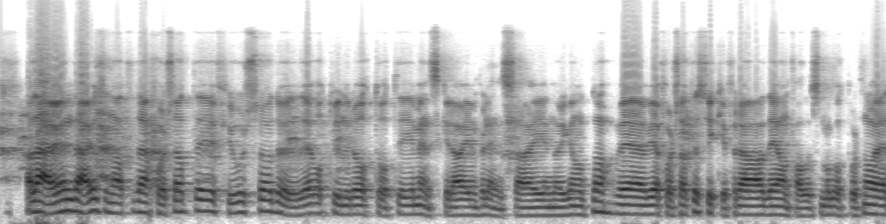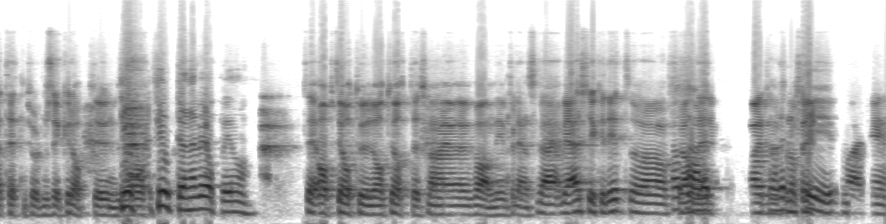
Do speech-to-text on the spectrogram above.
Ja, det er, jo, det er, jo, sånn at det er fortsatt I fjor så døde det 888 mennesker av influensa i Norge. nå. Vi, vi er fortsatt et stykke fra det antallet som har gått bort nå. Det er 13-14 stykker opp til 100, 14 er vi oppe i nå. Til, opp til 888 som er vanlig influensa. Vi er, vi er et stykke dit. og fra ja, så er det, det, det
